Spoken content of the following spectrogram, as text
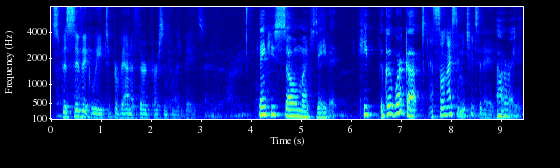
specifically to prevent a third person from the debates. Thank you so much, David. Keep the good work up. It's so nice to meet you today. All righty.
